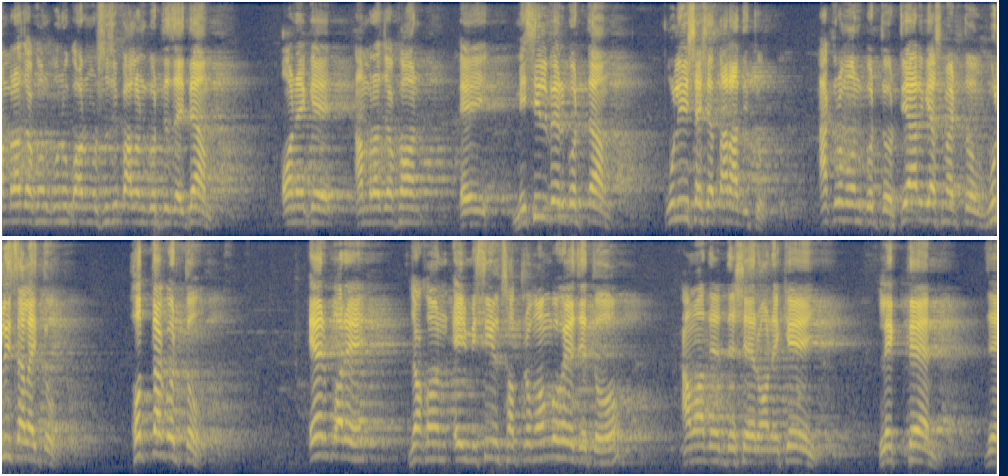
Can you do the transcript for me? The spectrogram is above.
আমরা যখন কোনো কর্মসূচি পালন করতে যাইতাম, অনেকে আমরা যখন এই মিছিল বের করতাম, পুলিশ এসে তারা দিত, আক্রমণ করত, টিয়ার গ্যাস মারত, গুলি চালাইতো, হত্যা করত। এরপরে যখন এই মিছিল ছত্রভঙ্গ হয়ে যেত, আমাদের দেশের অনেকেই লিখতেন যে,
